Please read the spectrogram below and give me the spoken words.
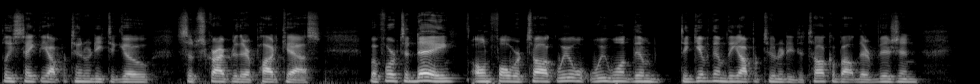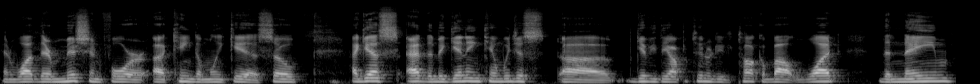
please take the opportunity to go subscribe to their podcast. But for today on Forward Talk, we we want them to give them the opportunity to talk about their vision and what their mission for uh, Kingdom Link is. So, I guess at the beginning, can we just uh, give you the opportunity to talk about what the name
